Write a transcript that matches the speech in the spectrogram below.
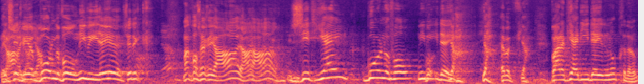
Ja, ik zit weer ja, boordevol nieuwe ideeën, zit ik. Mag wel zeggen, ja, ja, ja. Zit jij boordevol nieuwe ideeën? Ja, ja, heb ik, ja. Waar heb jij die ideeën dan opgedaan?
